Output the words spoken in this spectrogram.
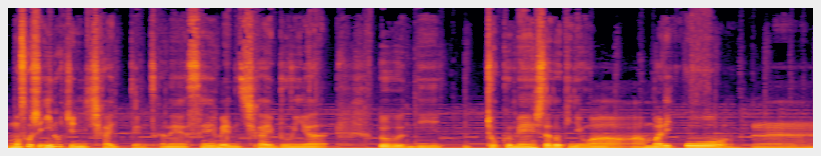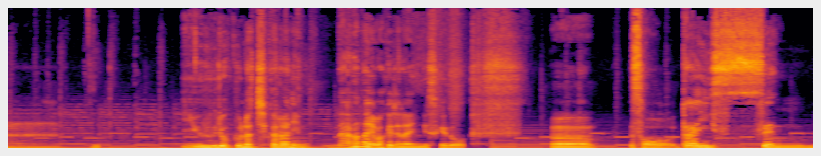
う、もう少し命に近いっていうんですかね、生命に近い分野、部分に直面した時には、あんまりこう、うーん、有力な力にならないわけじゃないんですけど、うん、そう、第一線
